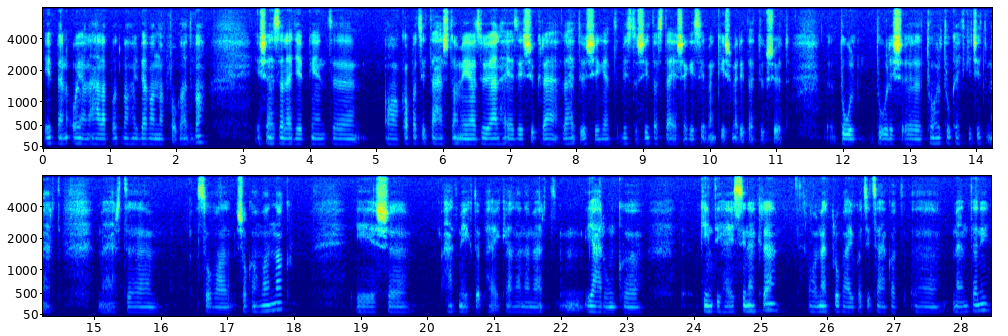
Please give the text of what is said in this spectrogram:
éppen olyan állapotban, hogy be vannak fogadva, és ezzel egyébként a kapacitást, ami az ő elhelyezésükre lehetőséget biztosít, azt teljes egészében kismerítettük, sőt, túl, túl is toltuk egy kicsit, mert, mert szóval sokan vannak, és hát még több hely kellene, mert mm, járunk kinti helyszínekre, ahol megpróbáljuk a cicákat menteni,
